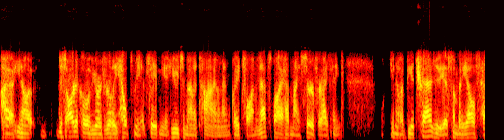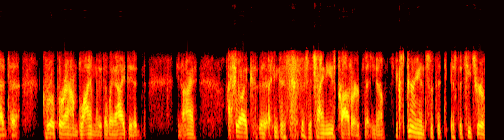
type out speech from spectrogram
I, you know, this article of yours really helped me. It saved me a huge amount of time, and I'm grateful. I mean, that's why I have my surfer. I think, you know, it'd be a tragedy if somebody else had to grope around blindly the way I did. You know, I I feel like I think there's there's a Chinese proverb that you know experience is the is the teacher of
